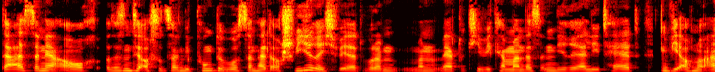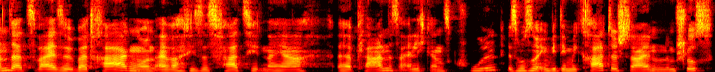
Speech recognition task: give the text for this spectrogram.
da ist dann ja auch, das sind ja auch sozusagen die Punkte, wo es dann halt auch schwierig wird, wo dann man merkt, okay, wie kann man das in die Realität irgendwie auch nur ansatzweise übertragen und einfach dieses Fazit, naja, äh, Plan ist eigentlich ganz cool. Es muss nur irgendwie demokratisch sein und im Schluss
